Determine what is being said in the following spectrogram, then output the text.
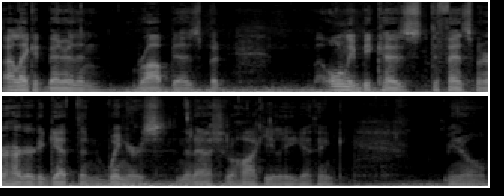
I like it better than Rob does, but only because defensemen are harder to get than wingers in the National Hockey League. I think, you know,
